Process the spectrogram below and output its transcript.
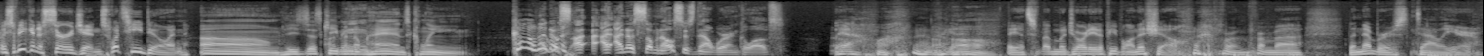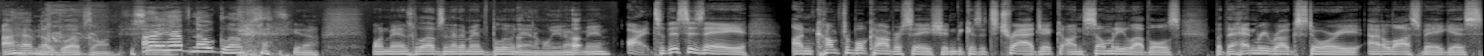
Well, speaking of surgeons, what's he doing? Um, he's just keeping them mean- hands clean. Come on, I know, I, I- I know someone else who's now wearing gloves. Yeah, well, Oh. it's a majority of the people on this show from from uh, the numbers tally here. I have no gloves on. I have no gloves. you know, one man's gloves, another man's balloon animal. You know what I mean? All right, so this is a uncomfortable conversation because it's tragic on so many levels. But the Henry Ruggs story out of Las Vegas,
